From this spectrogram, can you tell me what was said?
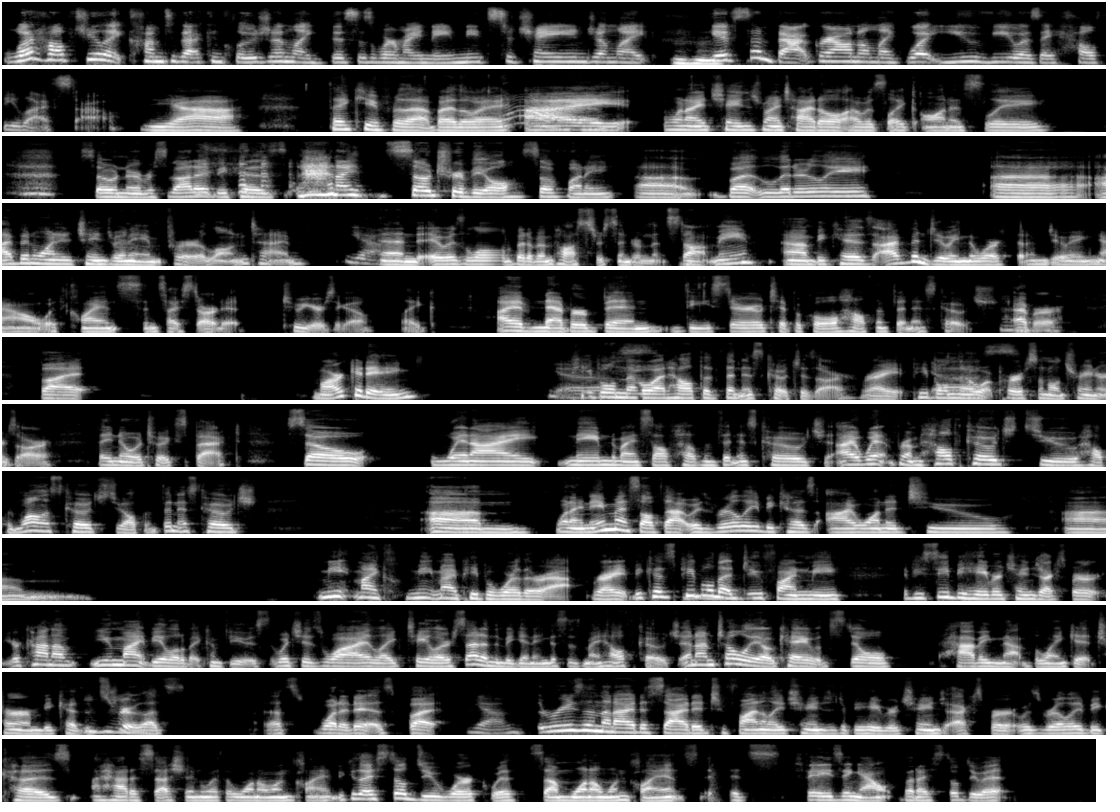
what helped you like come to that conclusion like this is where my name needs to change and like mm-hmm. give some background on like what you view as a healthy lifestyle yeah thank you for that by the way yeah. i when i changed my title i was like honestly so nervous about it because and i so trivial so funny uh, but literally uh, i've been wanting to change my name for a long time yeah. And it was a little bit of imposter syndrome that stopped me um, because I've been doing the work that I'm doing now with clients since I started two years ago. Like, I have never been the stereotypical health and fitness coach mm-hmm. ever. But marketing, yes. people know what health and fitness coaches are, right? People yes. know what personal trainers are, they know what to expect. So, when I named myself health and fitness coach, I went from health coach to health and wellness coach to health and fitness coach um, when I named myself that was really because I wanted to um, meet my meet my people where they're at, right? Because people that mm-hmm. do find me, if you see behavior change expert, you're kind of you might be a little bit confused, which is why, like Taylor said in the beginning, this is my health coach, and I'm totally okay with still having that blanket term because it's mm-hmm. true. That's that's what it is. But yeah, the reason that I decided to finally change to behavior change expert was really because I had a session with a one on one client because I still do work with some one on one clients. It's phasing out, but I still do it.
